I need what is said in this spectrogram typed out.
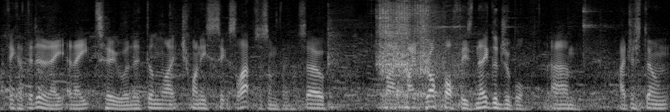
I think I did an eight, an eight two, and they've done like 26 laps or something. So my, my drop off is negligible. Um, I just don't,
